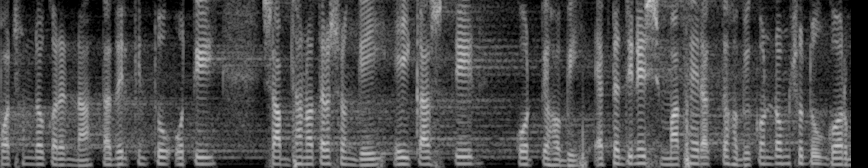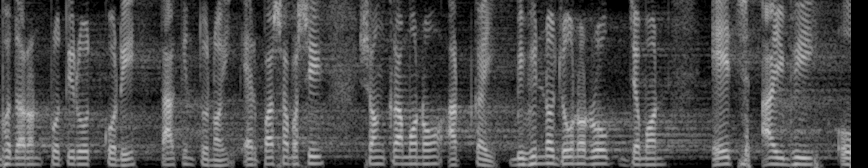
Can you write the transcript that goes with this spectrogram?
পছন্দ করেন না, তাদের কিন্তু অতি সাবধানতার সঙ্গেই এই কাজটির করতে হবে। একটা জিনিস মাথায় রাখতে হবে, কন্ডম শুধু গর্ভধারণ প্রতিরোধ করে তা কিন্তু নয়, এর পাশাপাশি সংক্রমণও আটকায়। বিভিন্ন যৌন রোগ যেমন এইচ আইভি ও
